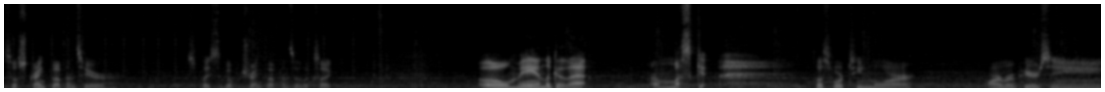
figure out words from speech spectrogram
So strength weapons here. This place to go for strength weapons, it looks like. Oh man, look at that. A musket. Plus 14 more. Armor piercing.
